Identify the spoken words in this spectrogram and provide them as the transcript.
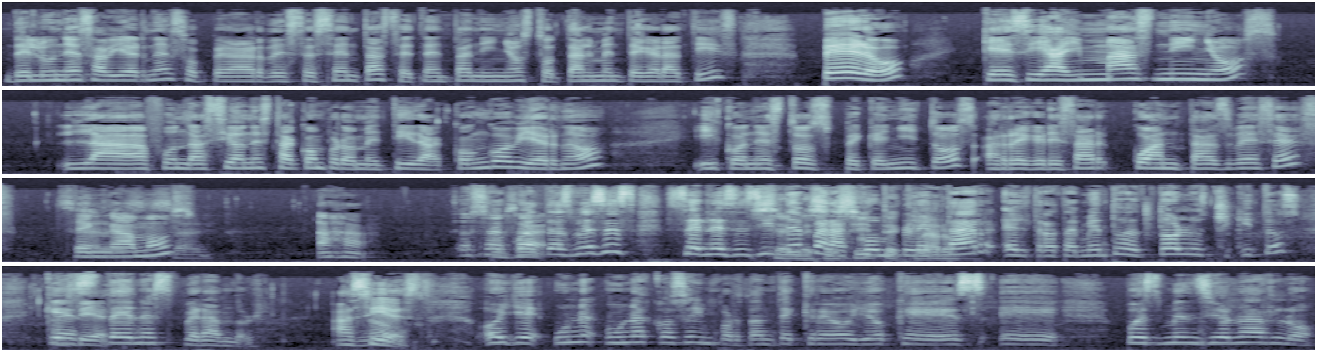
de lunes a viernes operar de 60 a 70 niños totalmente gratis, pero que si hay más niños, la fundación está comprometida con gobierno y con estos pequeñitos a regresar cuantas veces tengamos. Ajá O sea, O sea, cuántas veces se necesite, Se para completar claro. el tratamiento de todos los chiquitos que Así es. estén esperándolo. Así ¿no? es. Oye, una, una cosa importante creo yo que es, eh, pues mencionarlo,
